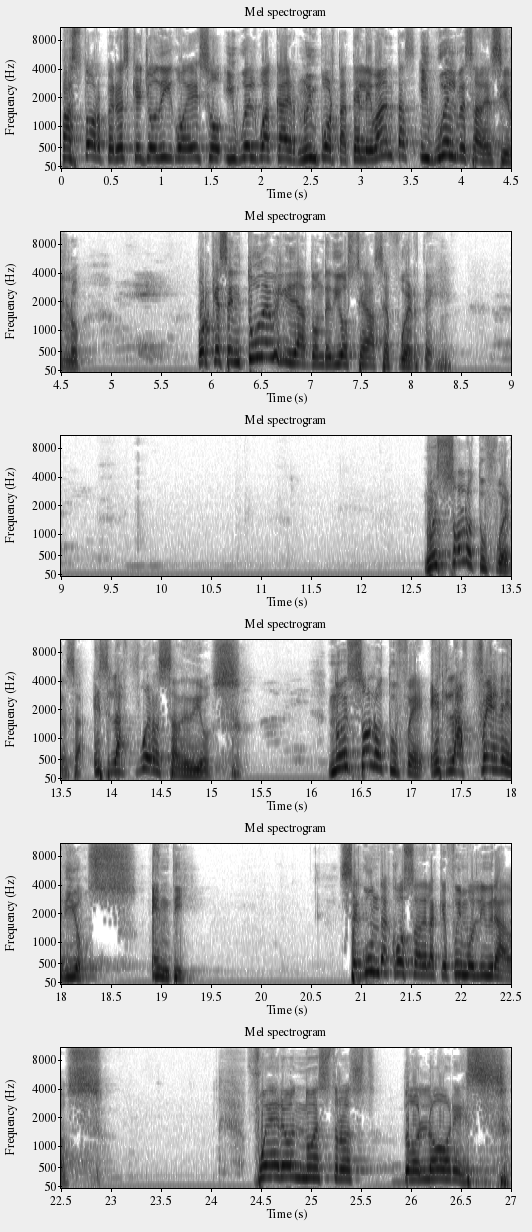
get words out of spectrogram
Pastor, pero es que yo digo eso y vuelvo a caer. No importa, te levantas y vuelves a decirlo. Porque es en tu debilidad donde Dios te hace fuerte. No es solo tu fuerza, es la fuerza de Dios. No es solo tu fe, es la fe de Dios en ti. Segunda cosa de la que fuimos librados. Fueron nuestros dolores.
